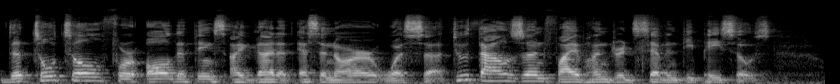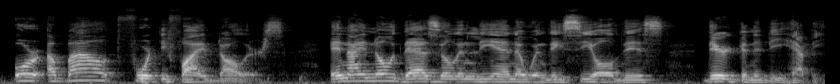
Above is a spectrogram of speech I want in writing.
The total for all the things I got at S&R was uh, 2,570 pesos or about $45. And I know Dazel and Leanna, when they see all this, they're gonna be happy.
